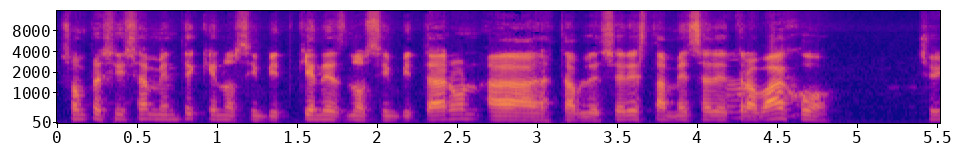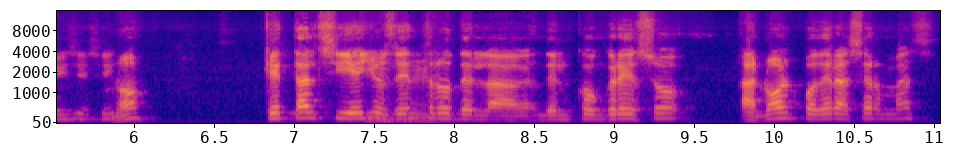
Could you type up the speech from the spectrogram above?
son precisamente que nos invi- quienes nos invitaron a establecer esta mesa de Ajá. trabajo, Sí, sí, sí. ¿no? ¿Qué tal si ellos dentro de la, del Congreso, a no al poder hacer más,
